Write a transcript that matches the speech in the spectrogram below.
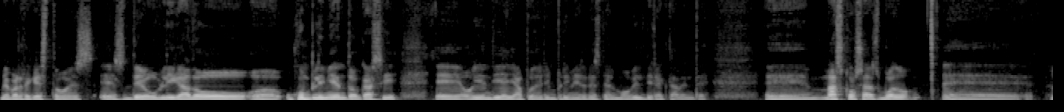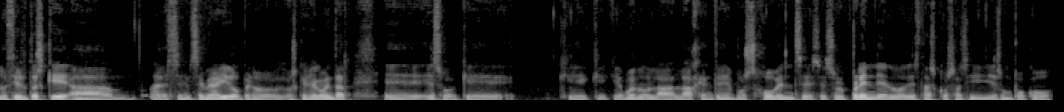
me parece que esto es, es de obligado uh, cumplimiento casi, eh, hoy en día ya poder imprimir desde el móvil directamente. más cosas, bueno, lo cierto es que, ah, ver, se, me ha ido, pero os quería comentar eso, que que, bueno, la, gente pues, joven se, sorprende de estas cosas y es un poco,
